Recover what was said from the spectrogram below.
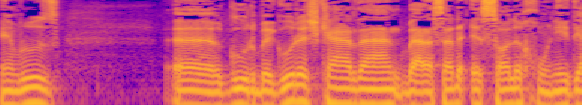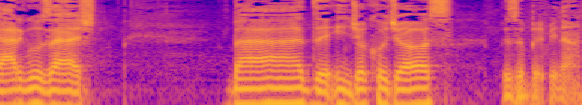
امروز گور به گورش کردن بر اثر اصال خونی درگذشت. بعد اینجا کجاست؟ بذار ببینم.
